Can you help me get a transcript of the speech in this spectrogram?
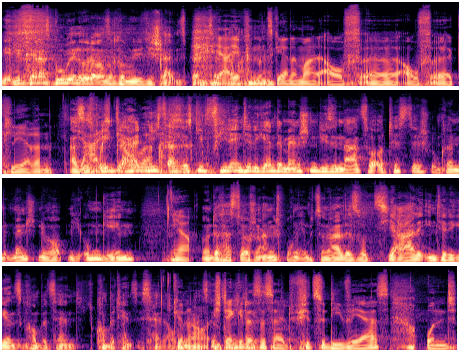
Wir, wir können das googeln oder unsere Community schreibt uns Instagram ja, ihr könnt ne? uns gerne mal auf, äh, aufklären. Also ja, es bringt ja halt nichts. Also es gibt viele intelligente Menschen, die sind nahezu autistisch und können mit Menschen überhaupt nicht umgehen. Ja. Und das hast du ja auch schon angesprochen, emotionale, soziale Intelligenz, Kompetenz, Kompetenz ist halt auch. Genau, ich denke, das ist halt viel zu divers und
